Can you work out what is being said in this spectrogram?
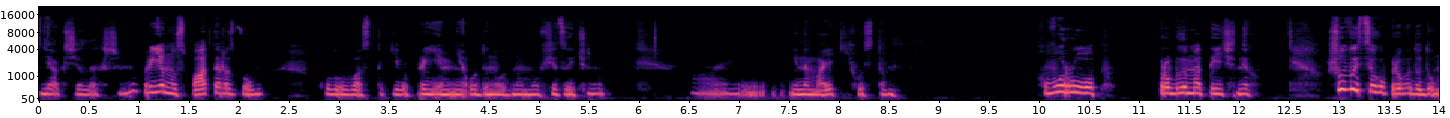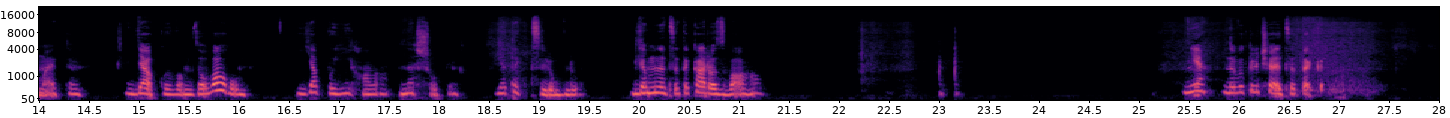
Як ще легше? Ну, приємно спати разом, коли у вас такі приємні один одному фізично. І немає якихось там хвороб проблематичних. Що ви з цього приводу думаєте? Дякую вам за увагу. Я поїхала на шопінг. Я так це люблю. Для мене це така розвага. Ні, не виключається так.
